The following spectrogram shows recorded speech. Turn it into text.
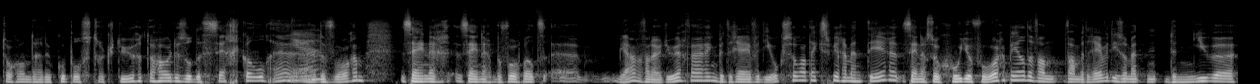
toch onder de koepelstructuren te houden, zo de cirkel, hè, de vorm. Zijn er, zijn er bijvoorbeeld, uh, ja, vanuit uw ervaring, bedrijven die ook zo wat experimenteren? Zijn er zo goede voorbeelden van, van bedrijven die zo met de nieuwe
